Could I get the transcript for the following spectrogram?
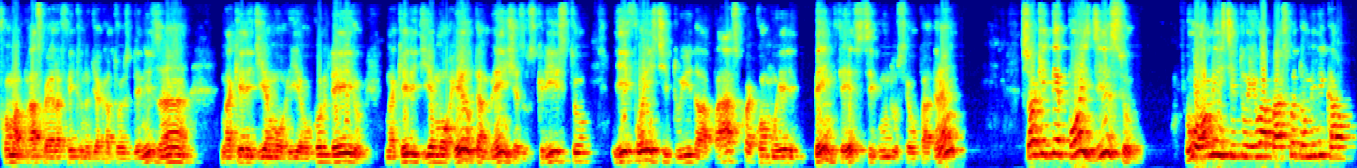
como a Páscoa era feita no dia 14 de Nisan, naquele dia morria o cordeiro, naquele dia morreu também Jesus Cristo, e foi instituída a Páscoa, como ele bem fez, segundo o seu padrão. Só que depois disso, o homem instituiu a Páscoa dominical.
